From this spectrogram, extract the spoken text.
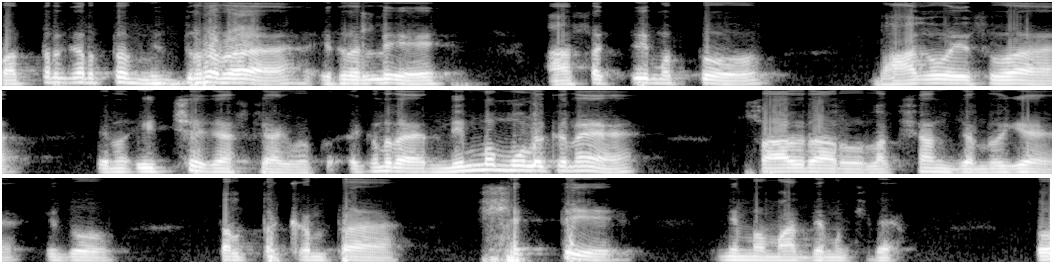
ಪತ್ರಕರ್ತ ಮಿತ್ರರ ಇದರಲ್ಲಿ ಆಸಕ್ತಿ ಮತ್ತು ಭಾಗವಹಿಸುವ ಏನು ಇಚ್ಛೆ ಜಾಸ್ತಿ ಆಗ್ಬೇಕು ಯಾಕಂದ್ರೆ ನಿಮ್ಮ ಮೂಲಕನೇ ಸಾವಿರಾರು ಲಕ್ಷಾಂತರ ಜನರಿಗೆ ಇದು ತಲುಪ್ತಕ್ಕಂತ ಶಕ್ತಿ ನಿಮ್ಮ ಮಾಧ್ಯಮಕ್ಕಿದೆ ಸೊ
